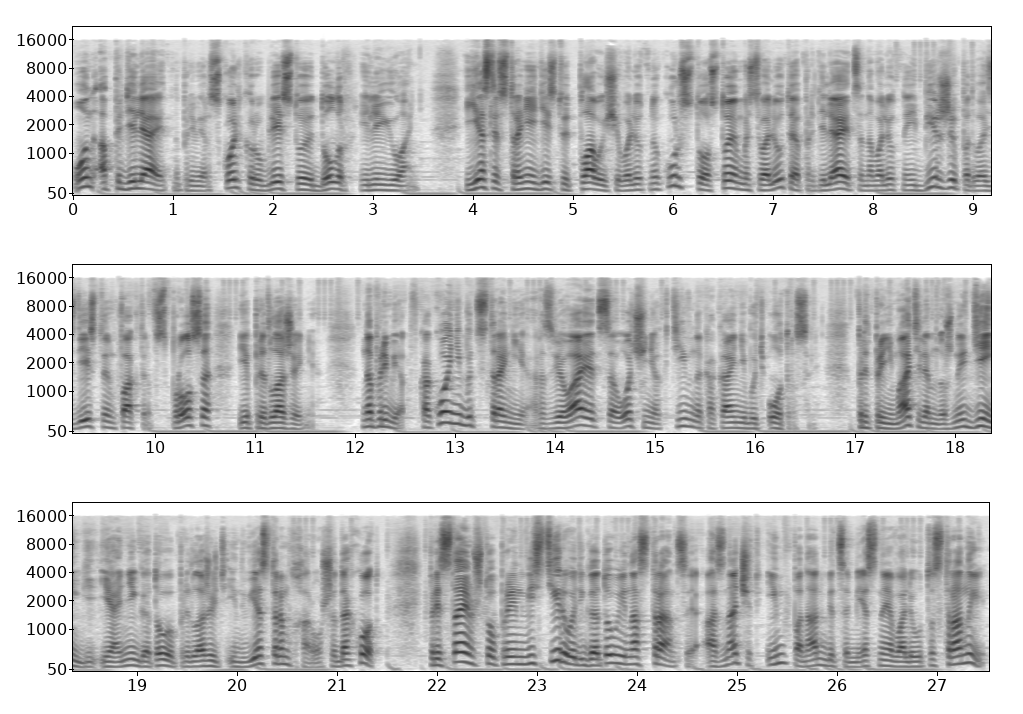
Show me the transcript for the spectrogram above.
Он определяет, например, сколько рублей стоит доллар или юань. Если в стране действует плавающий валютный курс, то стоимость валюты определяется на валютной бирже под воздействием факторов спроса и предложения. Например, в какой-нибудь стране развивается очень активно какая-нибудь отрасль. Предпринимателям нужны деньги, и они готовы предложить инвесторам хороший доход. Представим, что проинвестировать готовы иностранцы, а значит им понадобится местная валюта страны.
